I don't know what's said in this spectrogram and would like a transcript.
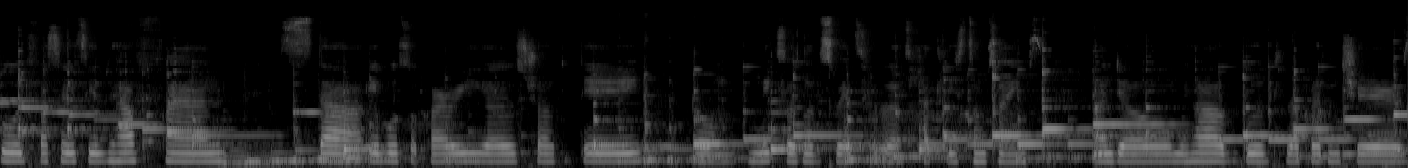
good facilities. We have fans that are able to carry us throughout the day, um, makes us not sweat at least sometimes. And um, we have good recording chairs.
